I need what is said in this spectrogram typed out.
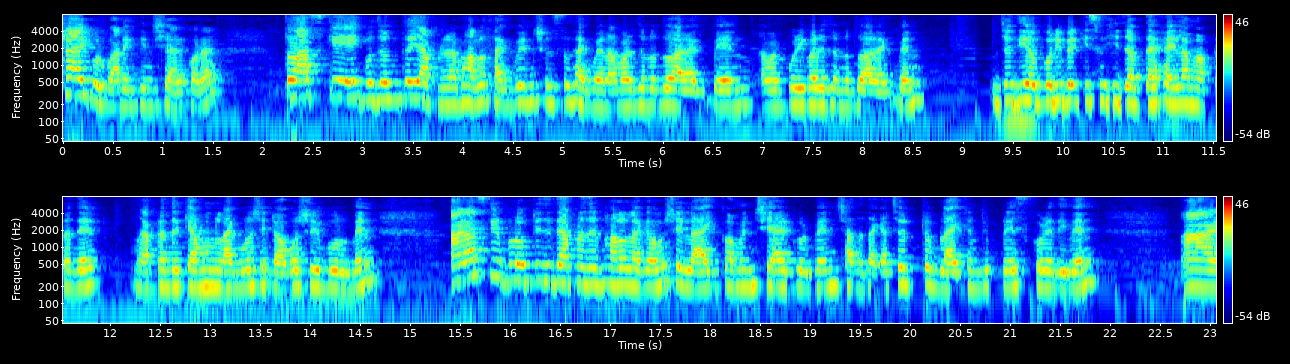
ট্রাই করব আরেকদিন শেয়ার করার। তো আজকে এই পর্যন্তই। আপনারা ভালো থাকবেন, সুস্থ থাকবেন, আমার জন্য দোয়া রাখবেন, আমার পরিবারের জন্য দোয়া রাখবেন। যদিও গরিবের কিছু হিজাব দেখাইলাম আপনাদের আপনাদের কেমন লাগল সেটা অবশ্যই বলবেন। আর আজকের ব্লগটি যদি আপনাদের ভালো লাগে, অবশ্যই লাইক কমেন্ট শেয়ার করবেন। সাথে থাকা ছোট্ট লাইকনটি প্রেস করে দিবেন। আর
